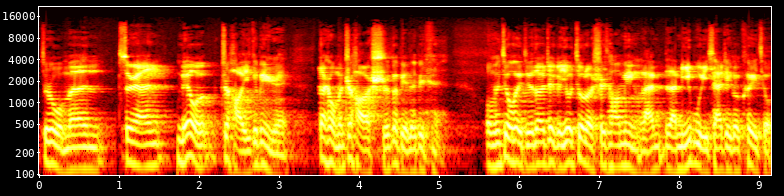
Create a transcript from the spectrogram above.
就是我们虽然没有治好一个病人，但是我们治好了十个别的病人，我们就会觉得这个又救了十条命，来 来弥补一下这个愧疚。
